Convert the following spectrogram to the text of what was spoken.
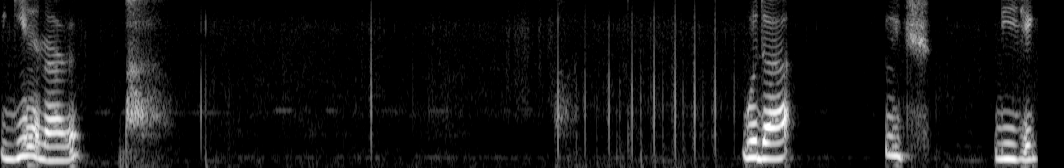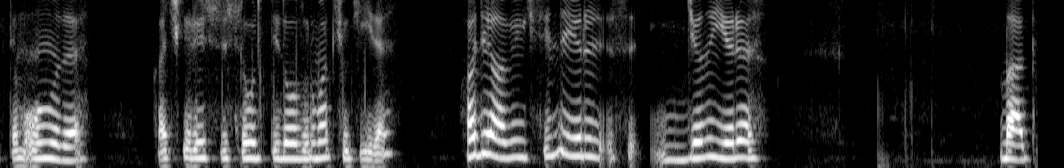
Bir gelin abi. Bu da 3 diyecektim olmadı. Kaç kere üst üste ulti doldurmak çok iyiydi. Hadi abi ikisinin de yarısı canı yarı. Bak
